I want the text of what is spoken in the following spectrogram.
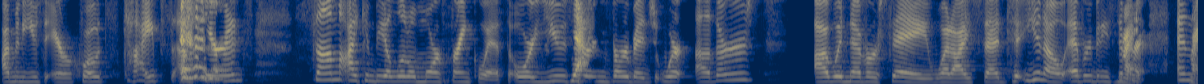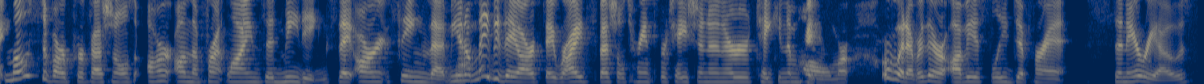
I'm going to use air quotes, types of parents. Some I can be a little more frank with or use yes. certain verbiage where others I would never say what I said to, you know, everybody's different. Right. And right. most of our professionals aren't on the front lines in meetings. They aren't seeing them. You yes. know, maybe they are if they ride special transportation and are taking them right. home or or whatever. There are obviously different scenarios,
